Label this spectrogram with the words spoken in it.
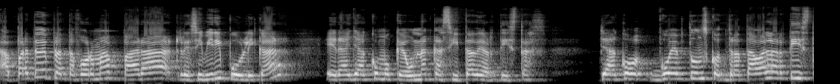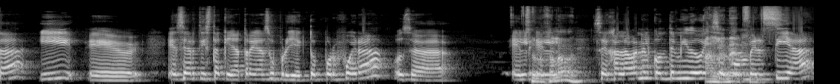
aparte de plataforma para recibir y publicar, era ya como que una casita de artistas. Ya Webtoons contrataba al artista y eh, ese artista que ya traía su proyecto por fuera, o sea, él, Se él- jalaban. se jalaban el contenido y A se Netflix. convertía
